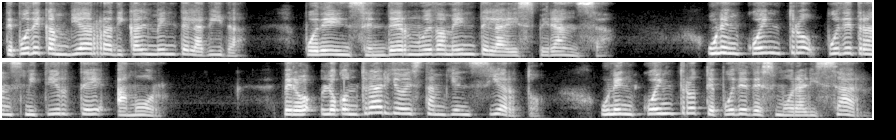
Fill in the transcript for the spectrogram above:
te puede cambiar radicalmente la vida, puede encender nuevamente la esperanza. Un encuentro puede transmitirte amor. Pero lo contrario es también cierto. Un encuentro te puede desmoralizar,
